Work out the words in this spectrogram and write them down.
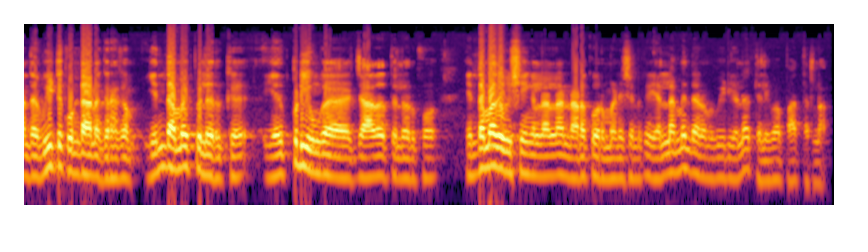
அந்த வீட்டுக்கு உண்டான கிரகம் எந்த அமைப்பில் இருக்குது எப்படி உங்கள் ஜாதகத்தில் இருக்கும் எந்த மாதிரி விஷயங்கள்லாம் நடக்கும் ஒரு மனுஷனுக்கு எல்லாமே இந்த நம்ம வீடியோவில் தெளிவாக பார்த்துடலாம்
